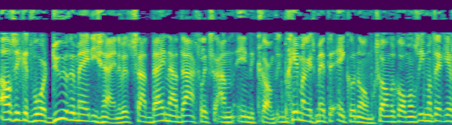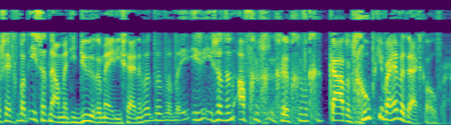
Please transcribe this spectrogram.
als ik het woord dure medicijnen, het staat bijna dagelijks aan in de krant. Ik begin maar eens met de econoom. Koolman, als iemand tegen jou zegt, wat is dat nou met die dure medicijnen? Wat, wat, is, is dat een afgekaderd groepje? Waar hebben we het eigenlijk over?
